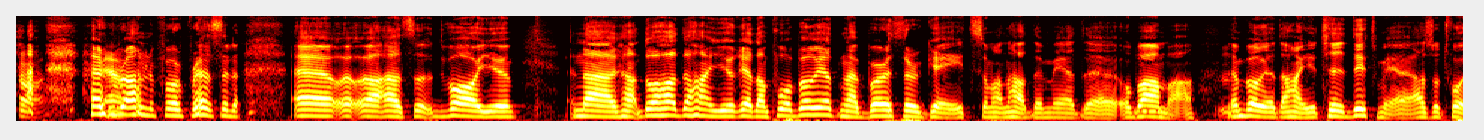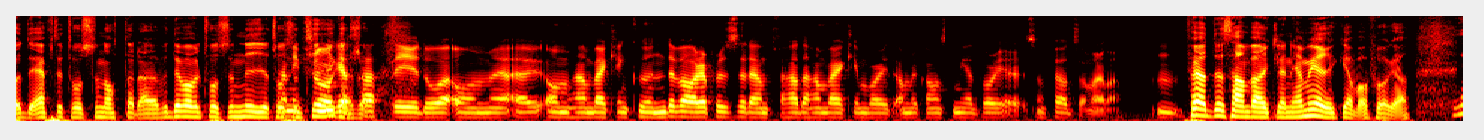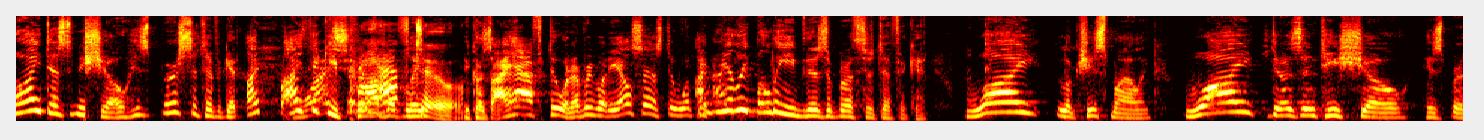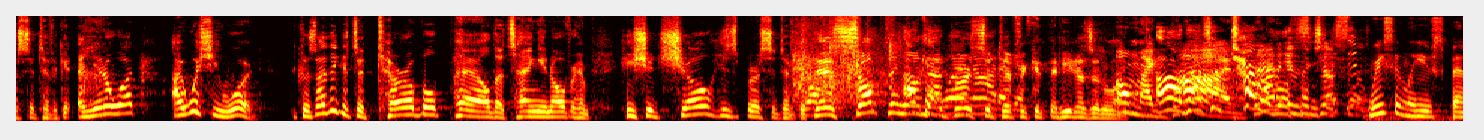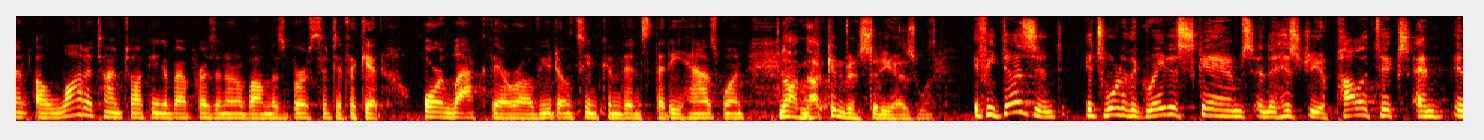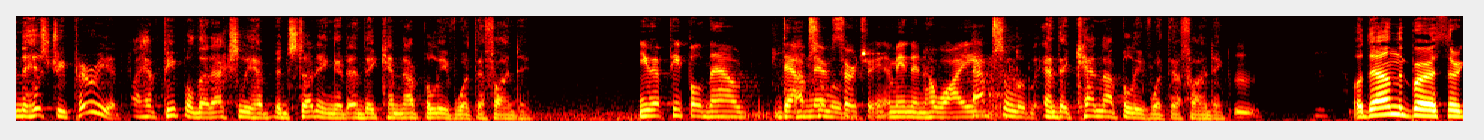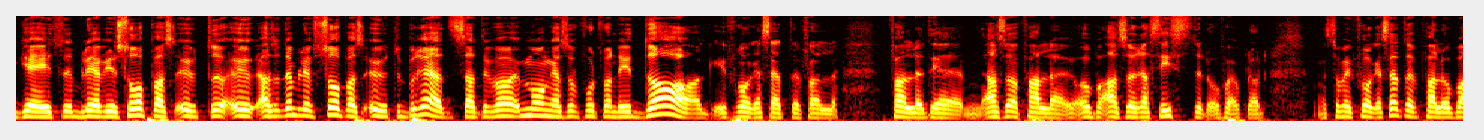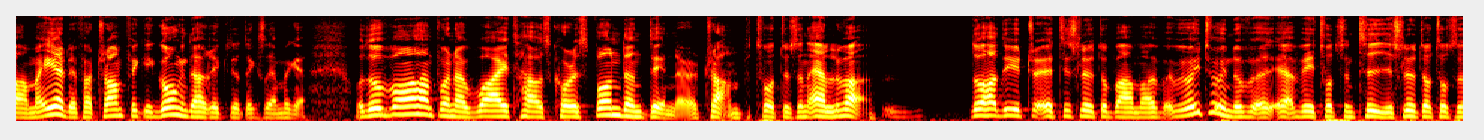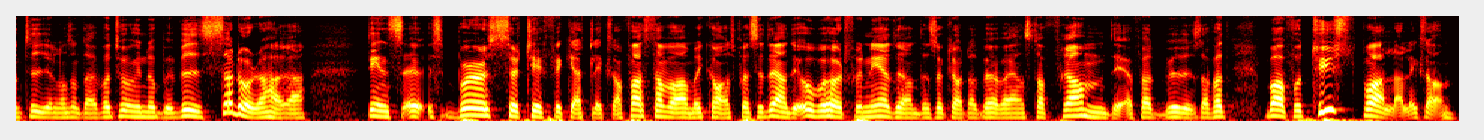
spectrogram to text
Ja. Run for president. Eh, alltså det var ju när han, då hade han ju redan påbörjat den här birthergate som han hade med eh, Obama. Mm. Den började han ju tidigt med, alltså två, efter 2008 där. Det var väl 2009, Han 2010 kanske. ifrågasatte ju då om, eh, om han verkligen kunde vara president, för hade han verkligen varit amerikansk medborgare som födsamare va? Mm. Föddes han verkligen i Amerika var frågan. Why doesn't he show his birth certificate? I, I think Why he should he have probably to? because I have to and everybody else has to. I really believe there's a birth certificate. Why? Look, she's smiling. Why doesn't he show his birth certificate? And you know what? I wish he would. Because I think it's a terrible pale that's hanging over him. He should show his birth certificate. There's something on that birth not, certificate that he doesn't like. Oh my God! Oh, God. that's a terrible That thing to just. Recently, you've spent a lot of time talking about President Obama's birth certificate or lack thereof. You don't seem convinced that he has one. No, I'm not convinced that he has one. If he doesn't, it's one of the greatest scams in the history of politics and in the history period. I have people that actually have been studying it and they cannot believe what they're finding. You have people now down Absolutely. there searching, I mean, in Hawaii. Absolutely. And they cannot believe what they're finding. Och den birthergate blev ju så pass ut, alltså den blev så pass utbredd så att det var många som fortfarande idag ifrågasätter fall, fall det, alltså fall, alltså rasister då självklart, som ifrågasätter fall Obama är det för att Trump fick igång det här ryktet extremt mycket. Och då var han på den här White House Correspondent Dinner, Trump, 2011. Då hade ju till slut Obama, vi var ju tvungna att, eh, vid 2010, slutet av 2010 eller något sånt där, var tvungen att visa då det här sin eh, birth certificate liksom, fast han var amerikansk president. Det är oerhört förnedrande såklart att behöva ens ta fram det för att bevisa, för att bara få tyst på alla liksom.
